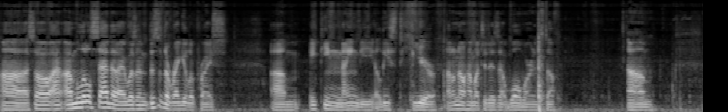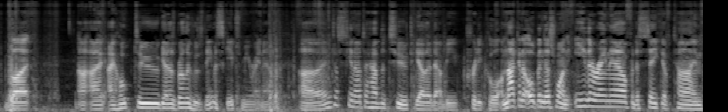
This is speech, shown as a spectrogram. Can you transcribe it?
Uh, so I, am a little sad that I wasn't. This is the regular price, um, 18.90 at least here. I don't know how much it is at Walmart and stuff. Um, but I, I hope to get his brother, whose name escapes me right now. Uh, and just, you know, to have the two together, that would be pretty cool. I'm not going to open this one either right now for the sake of time.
